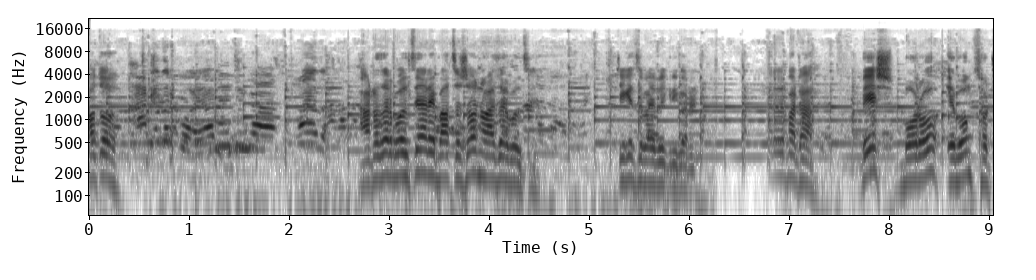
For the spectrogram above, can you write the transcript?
কত? আট হাজার বলছে আর এই বাচ্চা সহ নয় হাজার বলছে। ঠিক আছে ভাই বিক্রি করেন। পাঠা বেশ বড় এবং ছোট।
